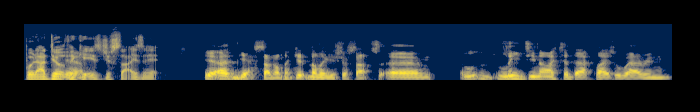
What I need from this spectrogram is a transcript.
but I don't think it is just that, is it? Yeah, uh, yes, I don't think it. I don't think it's just that. Um, Leeds United, their players were wearing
